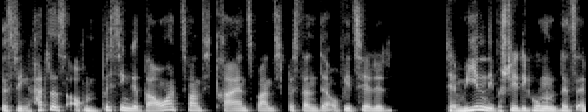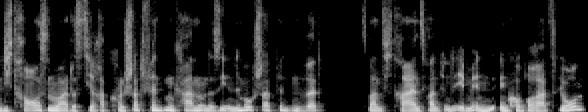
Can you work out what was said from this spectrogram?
deswegen hat es auch ein bisschen gedauert, 2023, bis dann der offizielle Termin, die Bestätigung letztendlich draußen war, dass die Radcon stattfinden kann und dass sie in Limburg stattfinden wird, 2023 und eben in, in Kooperation.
